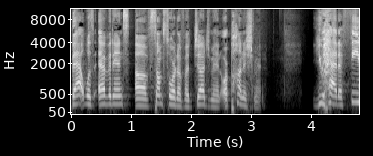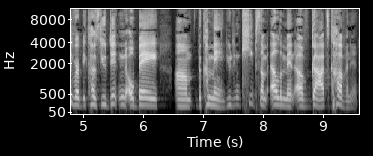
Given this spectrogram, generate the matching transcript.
that was evidence of some sort of a judgment or punishment. You had a fever because you didn't obey um, the command. You didn't keep some element of God's covenant.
